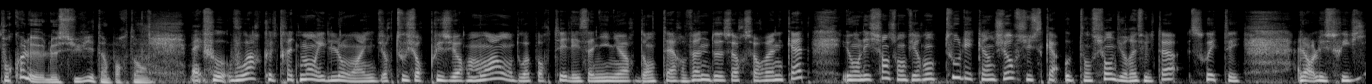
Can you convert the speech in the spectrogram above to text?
Pourquoi le, suivi est important Ben, il faut voir que le traitement est long. hein. Il dure toujours plusieurs mois. On doit porter les aligneurs dentaires 22 heures sur 24 et on les change environ tous les 15 jours jusqu'à obtention du résultat souhaité. Alors le suivi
